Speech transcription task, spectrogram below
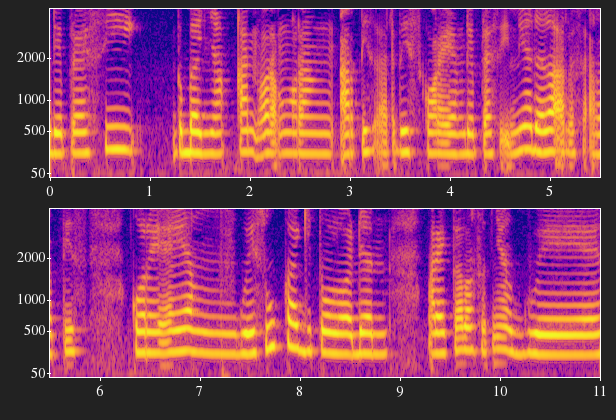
depresi kebanyakan orang-orang artis-artis Korea yang depresi ini adalah artis-artis Korea yang gue suka gitu loh. Dan mereka maksudnya gue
